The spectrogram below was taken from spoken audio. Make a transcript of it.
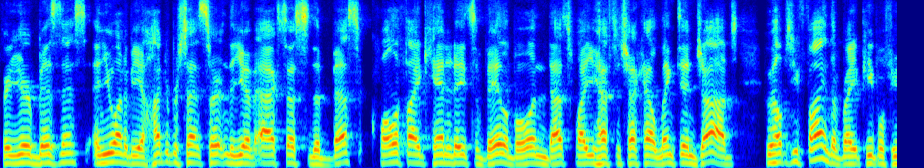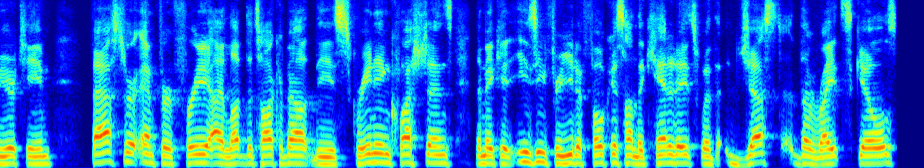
for your business. And you want to be 100% certain that you have access to the best qualified candidates available. And that's why you have to check out LinkedIn Jobs, who helps you find the right people for your team faster and for free. I love to talk about these screening questions that make it easy for you to focus on the candidates with just the right skills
